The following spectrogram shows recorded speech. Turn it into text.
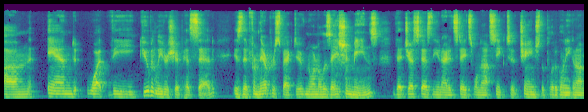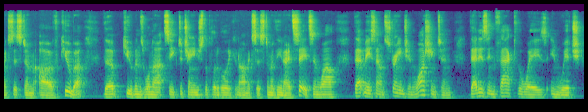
Um, and what the Cuban leadership has said is that from their perspective, normalization means that just as the United States will not seek to change the political and economic system of Cuba, the Cubans will not seek to change the political and economic system of the United States. And while that may sound strange in Washington, that is in fact the ways in which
